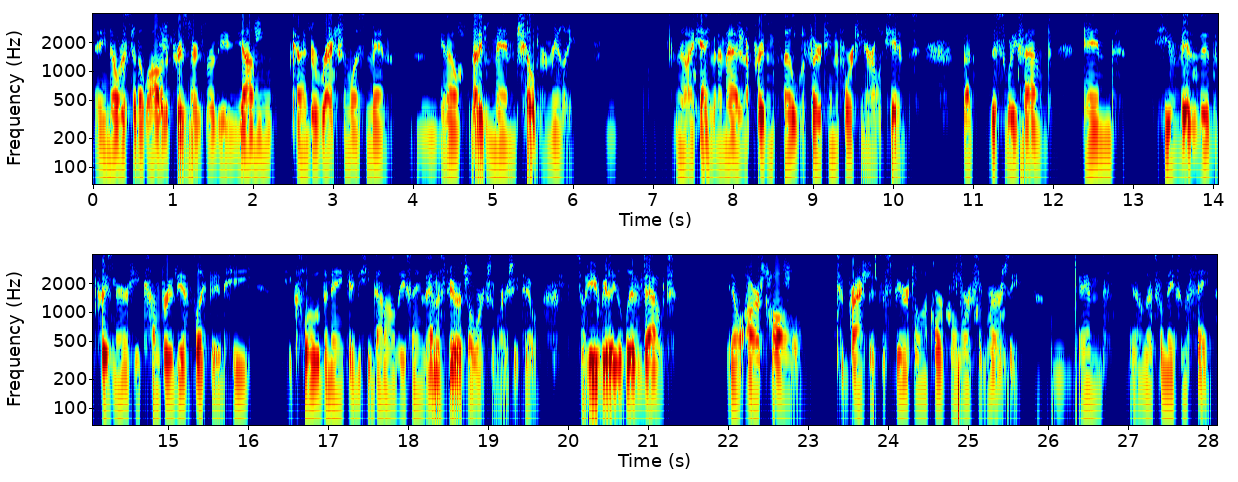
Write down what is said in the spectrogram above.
And he noticed that a lot of the prisoners were these young, kind of directionless men. You know, not even men, children, really. You know, I can't even imagine a prison filled with 13 and 14 year old kids. But this is what he found. And he visited the prisoner, he comforted the afflicted, he he clothed the naked, he done all these things, and the spiritual works of mercy too. So he really lived out, you know, our call to practice the spiritual and corporal works of mercy. And, you know, that's what makes him a saint.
